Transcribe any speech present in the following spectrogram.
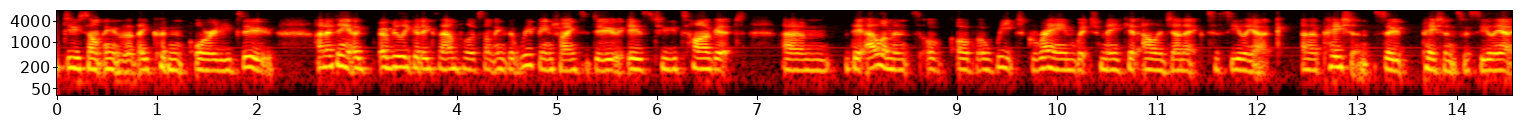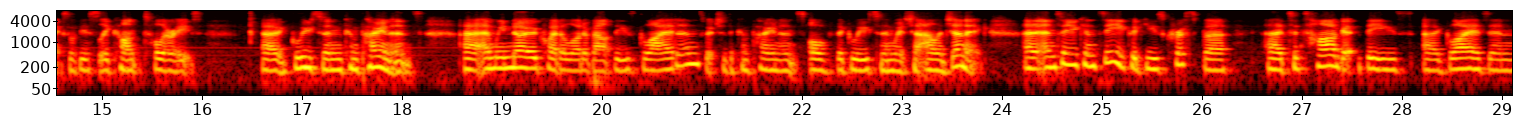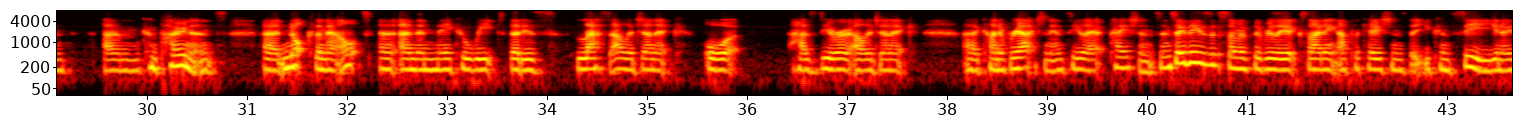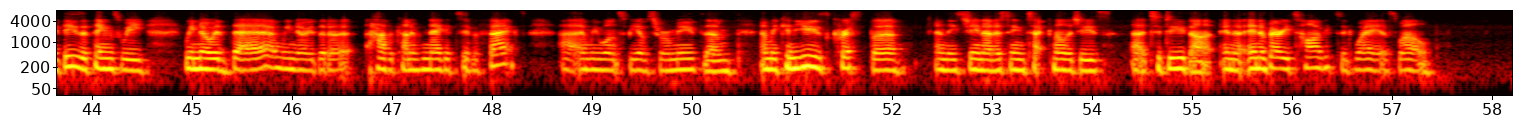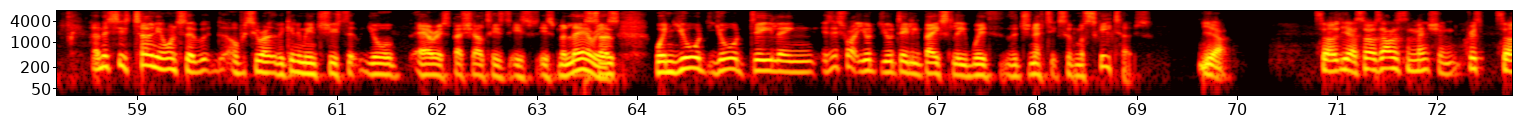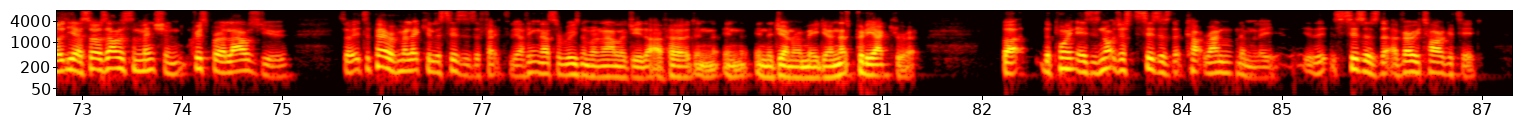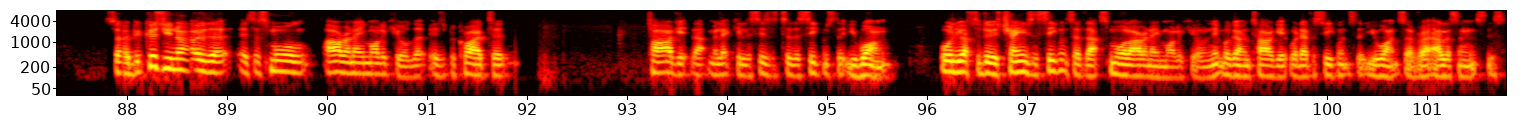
do something that they couldn't already do. And I think a, a, really good example of something that we've been trying to do is to target um, the elements of, of a wheat grain which make it allergenic to celiac uh, patients. So patients with celiacs obviously can't tolerate uh, gluten components. Uh, and we know quite a lot about these gliadins, which are the components of the gluten which are allergenic. And, and so you can see you could use CRISPR uh, to target these uh, gliadin um, components, uh, knock them out, and then make a wheat that is less allergenic or has zero allergenic uh, kind of reaction in celiac patients. And so these are some of the really exciting applications that you can see. You know, these are things we we know are there and we know that are, have a kind of negative effect, uh, and we want to be able to remove them. And we can use CRISPR and these gene editing technologies uh, to do that in a in a very targeted way as well. And this is Tony. I wanted to obviously right at the beginning we introduced that your area of specialty is, is, is malaria. So when you're you're dealing, is this right? You're you're dealing basically with the genetics of mosquitoes. Yeah. So yeah. So as Alison mentioned, CRISPR. So yeah. So as Alison mentioned, CRISPR allows you. So it's a pair of molecular scissors, effectively. I think that's a reasonable analogy that I've heard in in in the general media, and that's pretty accurate. But the point is, it's not just scissors that cut randomly. It's scissors that are very targeted so because you know that it's a small RNA molecule that is required to target that molecular scissors to the sequence that you want, all you have to do is change the sequence of that small RNA molecule, and it will go and target whatever sequence that you want. So for Alison, it's this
